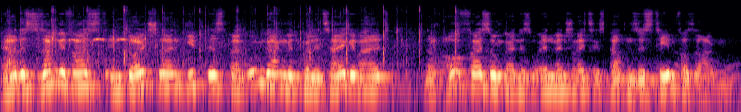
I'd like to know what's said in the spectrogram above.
er hat es zusammengefasst, in Deutschland gibt es beim Umgang mit Polizeigewalt nach Auffassung eines UN-Menschenrechtsexperten Systemversagen.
